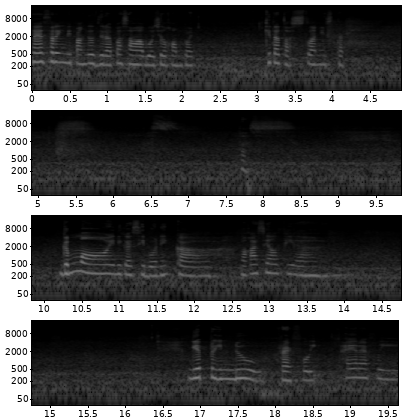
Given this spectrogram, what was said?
Saya sering dipanggil jerapah sama bocil komplek. Kita tos setelah nih step tos tos gemoy dikasih boneka. Makasih Alfian. Gap rindu Refli. Hai Refli.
